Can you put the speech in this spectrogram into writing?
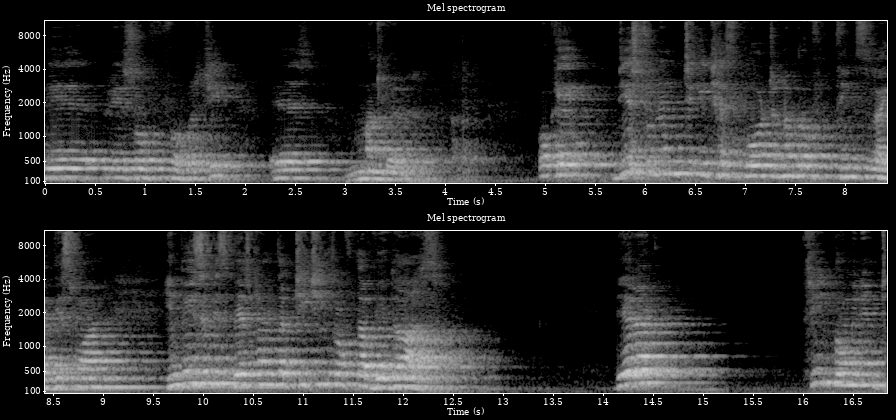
their place of worship is Mandir. Okay, dear student, it has got a number of things like this one. Hinduism is based on the teachings of the Vedas. There are Three prominent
